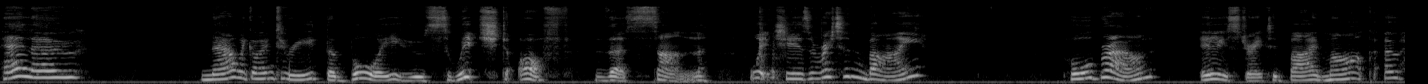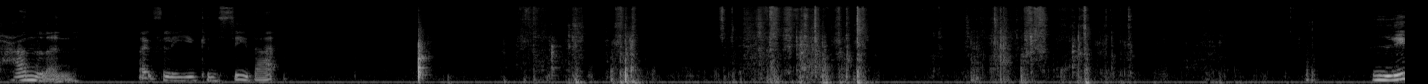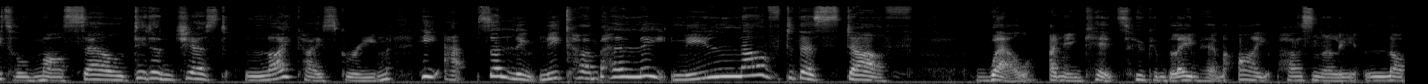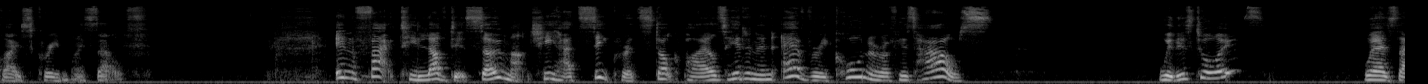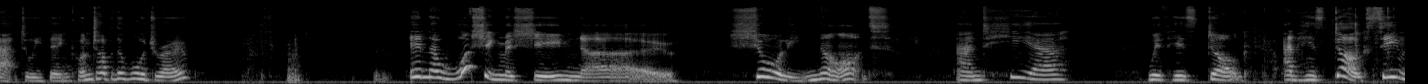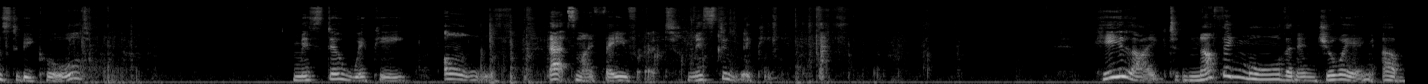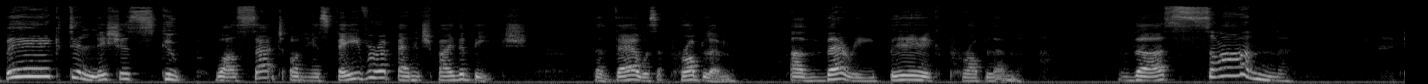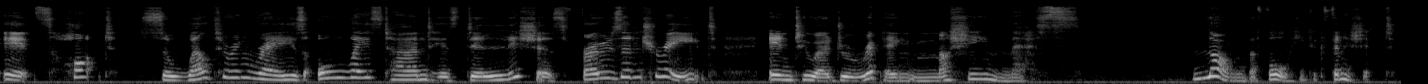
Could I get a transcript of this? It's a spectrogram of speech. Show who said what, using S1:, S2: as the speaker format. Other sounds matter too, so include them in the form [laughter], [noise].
S1: Hello. Now we're going to read The Boy Who Switched Off the Sun, which is written by Paul Brown, illustrated by Mark O'Hanlon. Hopefully you can see that. Little Marcel didn't just like ice cream, he absolutely completely loved the stuff. Well, I mean, kids, who can blame him? I personally love ice cream myself. In fact, he loved it so much he had secret stockpiles hidden in every corner of his house. With his toys? Where's that, do we think? On top of the wardrobe? In the washing machine? No. Surely not. And here with his dog. And his dog seems to be called Mr. Whippy. Oh, that's my favourite, Mr. Whippy. He liked nothing more than enjoying a big, delicious scoop while sat on his favourite bench by the beach. But there was a problem, a very big problem. The sun! Its hot, sweltering rays always turned his delicious frozen treat into a dripping, mushy mess long before he could finish it.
